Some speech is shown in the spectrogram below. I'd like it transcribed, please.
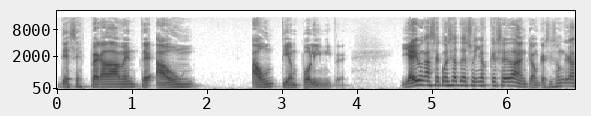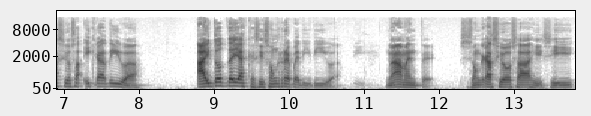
desesperadamente a un, a un tiempo límite. Y hay unas secuencias de sueños que se dan que aunque sí son graciosas y creativas, hay dos de ellas que sí son repetitivas. Nuevamente, si son graciosas y sí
